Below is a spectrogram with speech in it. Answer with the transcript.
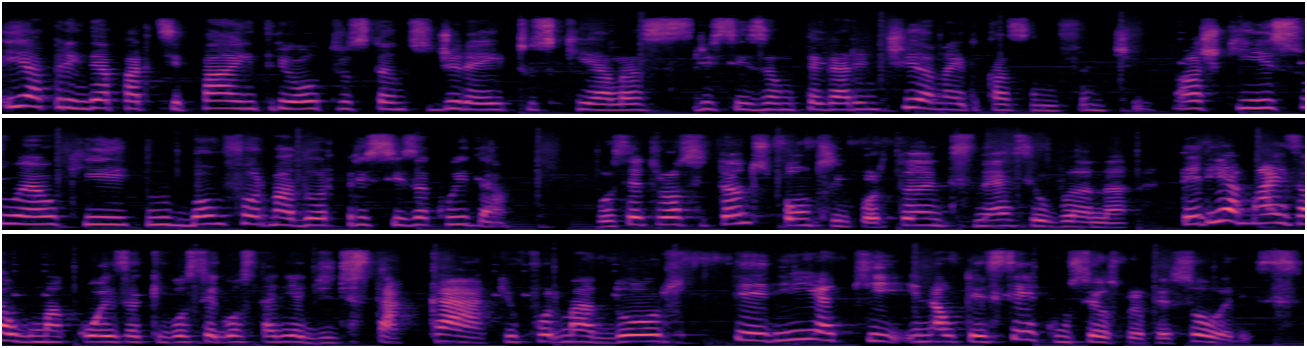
e aprender a participar, entre outros tantos direitos que elas precisam ter garantia na educação infantil. Acho que isso é o que um bom formador precisa cuidar. Você trouxe tantos pontos importantes, né, Silvana? Teria mais alguma coisa que você gostaria de destacar que o formador teria que enaltecer com seus professores?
